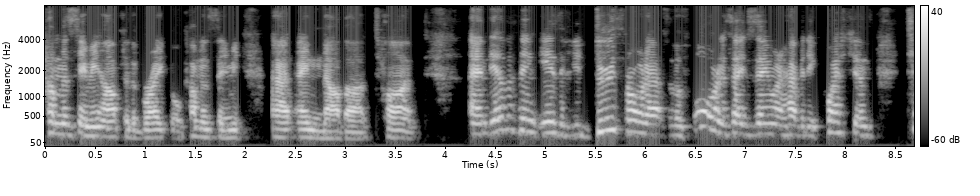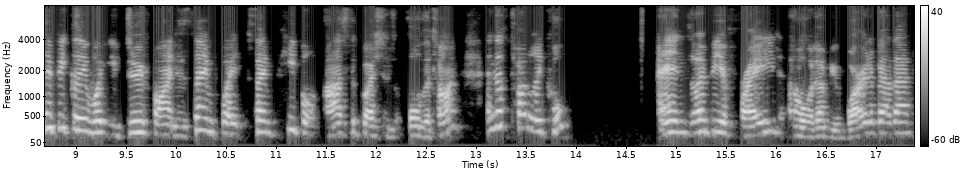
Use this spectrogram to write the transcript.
come and see me after the break or come and see me at another time. And the other thing is, if you do throw it out to the floor and say, does anyone have any questions? Typically, what you do find is the same, same people ask the questions all the time, and that's totally cool. And don't be afraid or don't be worried about that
